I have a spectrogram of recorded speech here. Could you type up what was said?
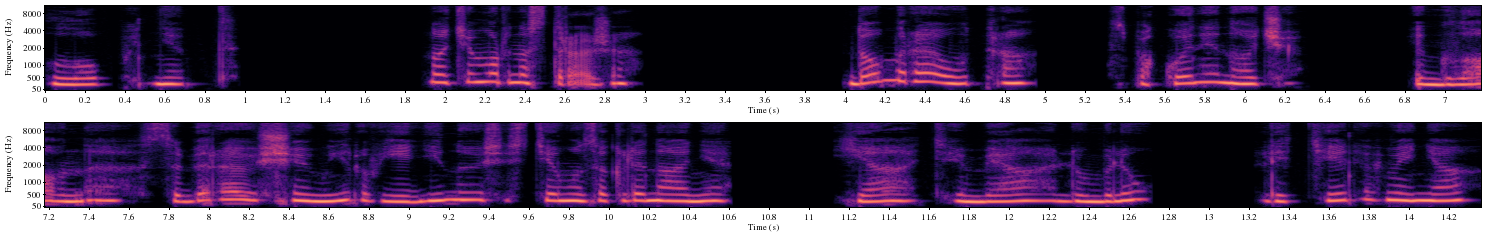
лопнет. Но Тимур на страже. Доброе утро, спокойной ночи и, главное, собирающее мир в единую систему заклинания «Я тебя люблю» летели в меня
